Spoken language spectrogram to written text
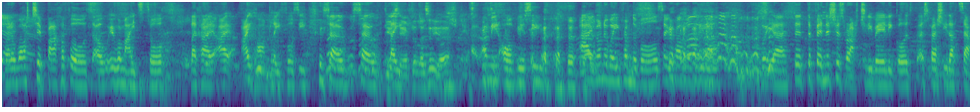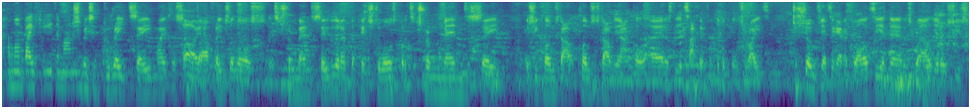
when I Yeah, watched yeah. it back, I thought, oh, who am I to talk? Like, I, I, I can't play footy. So, so You like, it, Lizzie, yeah. I mean, obviously, I run away from the ball, so probably not. But yeah, the, the finishes were actually really good, especially that second one by Frida Maanum. She makes a great save, Michael second Oh, yeah. half, Rachael Laws. It's a tremendous save. They don't have the pitch to us, but it's a tremendous save as she closed out, closes down the angle uh, as the attacker from Liverpool's right. Just shows yet again a quality in there as well. You know, she's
